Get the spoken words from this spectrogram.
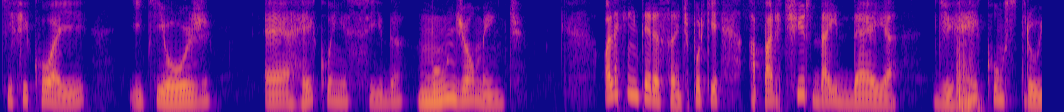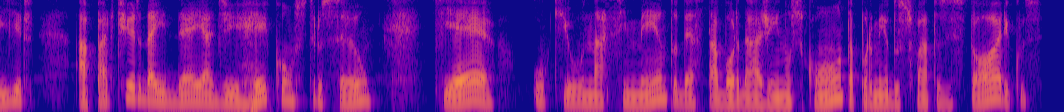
que ficou aí e que hoje é reconhecida mundialmente. Olha que interessante, porque a partir da ideia de reconstruir, a partir da ideia de reconstrução, que é o que o nascimento desta abordagem nos conta por meio dos fatos históricos,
